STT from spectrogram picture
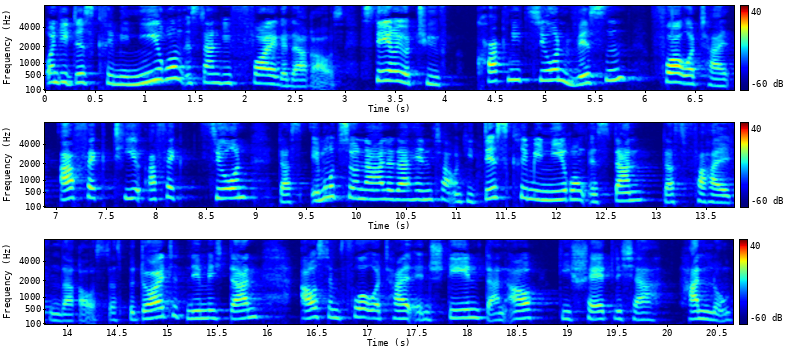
Und die Diskriminierung ist dann die Folge daraus. Stereotyp, Kognition, Wissen, Vorurteil, Affektiv, Affektion, das Emotionale dahinter und die Diskriminierung ist dann das Verhalten daraus. Das bedeutet nämlich dann, aus dem Vorurteil entstehen dann auch die schädliche Handlung.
